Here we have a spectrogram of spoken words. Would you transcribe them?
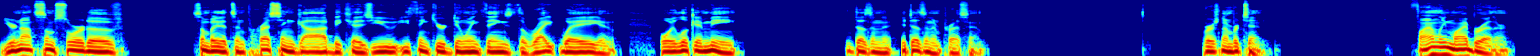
You're not some sort of somebody that's impressing God because you you think you're doing things the right way and boy look at me. It doesn't it doesn't impress him. Verse number 10. Finally, my brethren,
